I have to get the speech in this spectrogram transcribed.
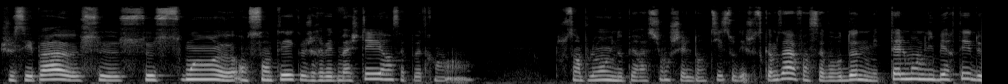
je sais pas, euh, ce, ce, soin euh, en santé que je rêvais de m'acheter, hein, ça peut être un, tout simplement une opération chez le dentiste ou des choses comme ça. Enfin, ça vous redonne mais tellement de liberté de,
